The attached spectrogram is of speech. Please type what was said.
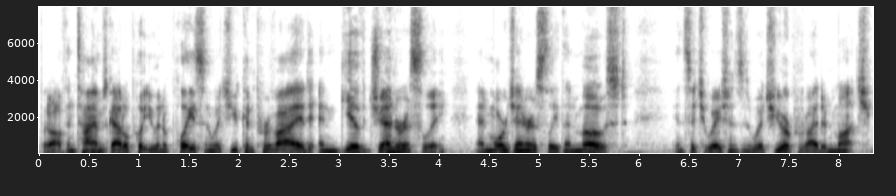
But oftentimes, God will put you in a place in which you can provide and give generously, and more generously than most, in situations in which you are provided much.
